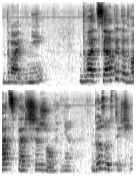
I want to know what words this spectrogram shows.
два дні 20 та 21 жовтня. До зустрічі!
